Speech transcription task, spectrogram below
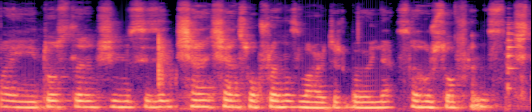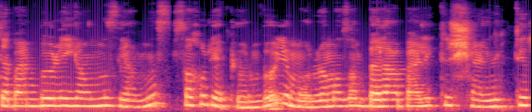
Ay dostlarım şimdi sizin şen şen sofranız vardır böyle. Sahur sofranız. İşte ben böyle yalnız yalnız sahur yapıyorum. Böyle mi olur? Ramazan beraberliktir, şenliktir,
